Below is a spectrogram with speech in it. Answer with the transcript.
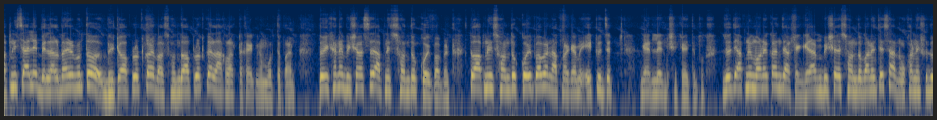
আপনি চাইলে বেলাল ভাইয়ের মতো ভিডিও আপলোড করে বা ছন্দ আপলোড করে লাখ লাখ টাকা ইনকাম করতে পারেন। তো এখানে বিষয় আছে আপনি ছন্দ কই পাবেন? তো আপনি ছন্দ কই পাবেন? আপনাকে আমি এ টু জেড গাইডলাইন শিখিয়ে দেবো। যদি আপনি মনে করেন যে একটা গ্রাম বিষয়ে ছন্দ বানাইতে চান, ওখানে শুধু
